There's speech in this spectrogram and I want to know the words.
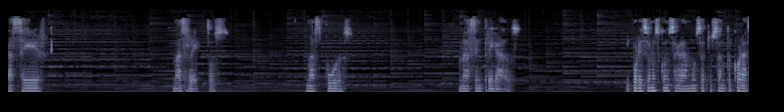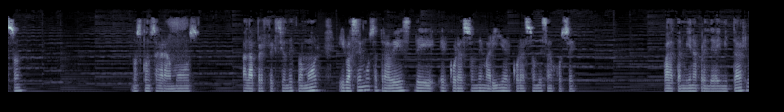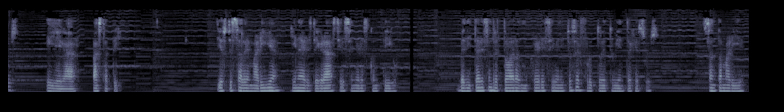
a ser más rectos, más puros, más entregados. Y por eso nos consagramos a tu Santo Corazón. Nos consagramos a la perfección de tu amor y lo hacemos a través de el corazón de María, el corazón de San José, para también aprender a imitarlos y llegar hasta ti. Dios te salve María, llena eres de gracia, el Señor es contigo. Bendita eres entre todas las mujeres y bendito es el fruto de tu vientre Jesús. Santa María,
